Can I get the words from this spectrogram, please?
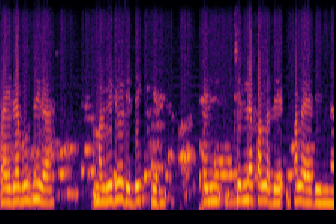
বাইরা বুঝিরা, আমার ভিডিওটি দেখে চিল্লা ফালা ফালাই দিন না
